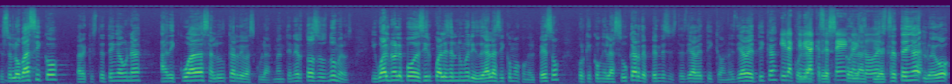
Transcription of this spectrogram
Eso es lo básico para que usted tenga una adecuada salud cardiovascular, mantener todos esos números. Igual no le puedo decir cuál es el número ideal, así como con el peso, porque con el azúcar depende si usted es diabética o no es diabética. Y la actividad que se tenga Con la todo actividad esto, que se tenga, claro. luego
